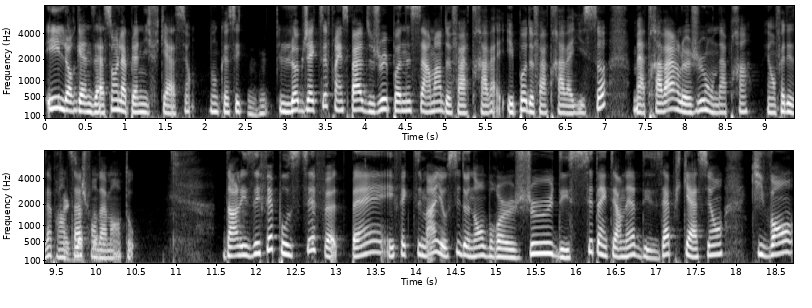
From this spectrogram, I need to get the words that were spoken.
et l'organisation et la planification. Donc, c'est mhm. l'objectif principal du jeu n'est pas nécessairement de faire travailler et pas de faire travailler ça, mais à travers le jeu, on apprend et on fait des apprentissages fondamentaux. Dans les effets positifs, ben effectivement, il y a aussi de nombreux jeux, des sites internet, des applications qui vont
